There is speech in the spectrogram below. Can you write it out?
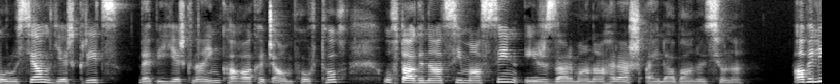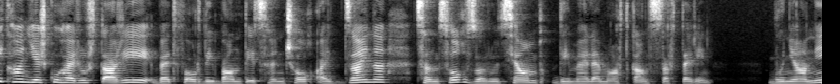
Կորուսյալ երկրից դեպի երկնային քաղաքը ճամփորդող ուխտագնացի մասին իր զարմանահրաշ այլաբանությունը։ Ավելի քան 200 տարի Բեդֆորդի բանտից հնչող այդ ձայնը ցնցող զորությամբ դիմել է մարդկանց սրտերին։ Բունյանի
